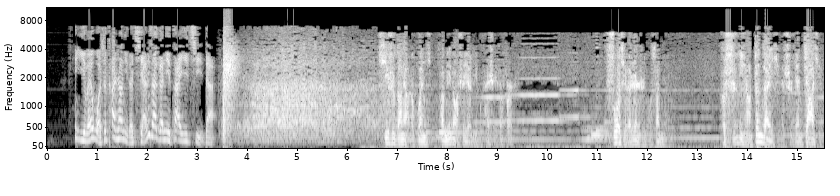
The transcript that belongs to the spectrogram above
以为我是看上你的钱才跟你在一起的。其实咱俩的关系还没到谁也离不开谁的份儿。说起来认识有三年了，可实际上真在一起的时间加起来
